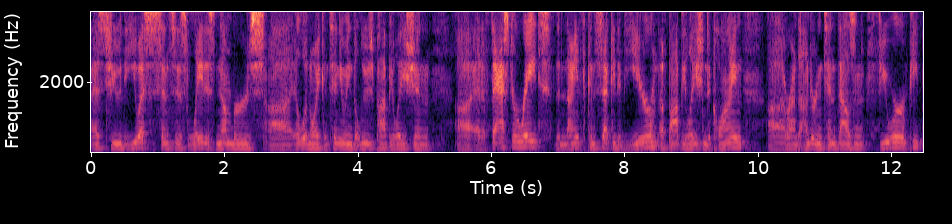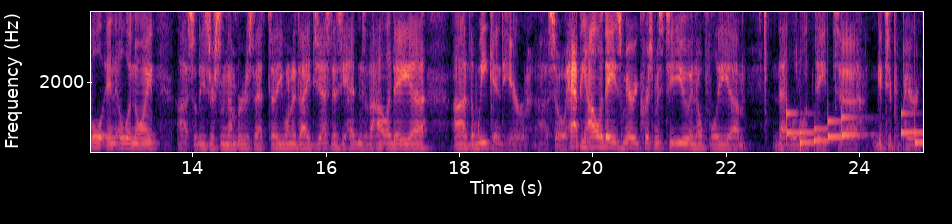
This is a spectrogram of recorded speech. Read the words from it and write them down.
as to the U.S. Census latest numbers. Uh, Illinois continuing to lose population uh, at a faster rate, the ninth consecutive year of population decline. Uh, around 110,000 fewer people in Illinois. Uh, so these are some numbers that uh, you want to digest as you head into the holiday, uh, the weekend here. so happy holidays, Merry Christmas to you, and hopefully um, that little update gets you prepared.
